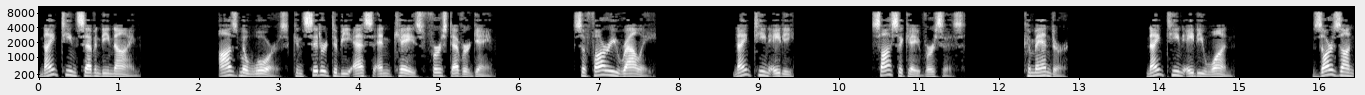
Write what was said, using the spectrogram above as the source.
1979 Ozma Wars considered to be SNK's first ever game. Safari Rally 1980 Sasuke vs Commander 1981 Zarzon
